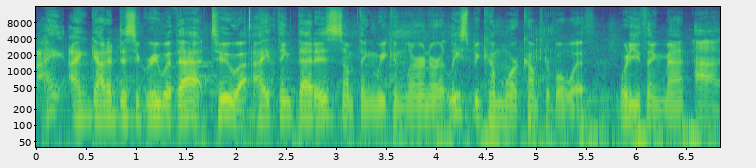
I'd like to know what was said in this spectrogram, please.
I, I got to disagree with that too. I think that is something we can learn or at least become more comfortable with. What do you think, Matt? Uh,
